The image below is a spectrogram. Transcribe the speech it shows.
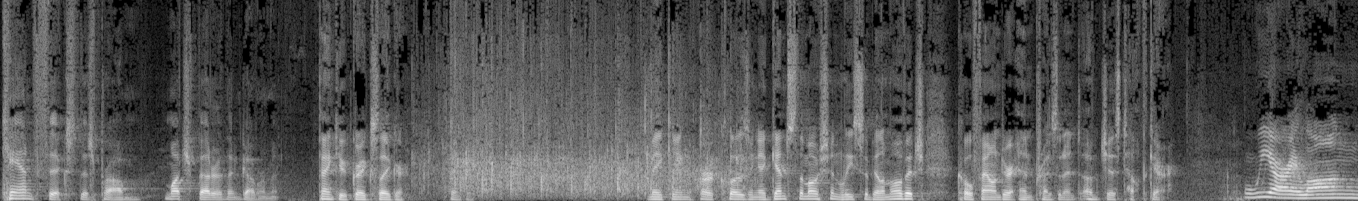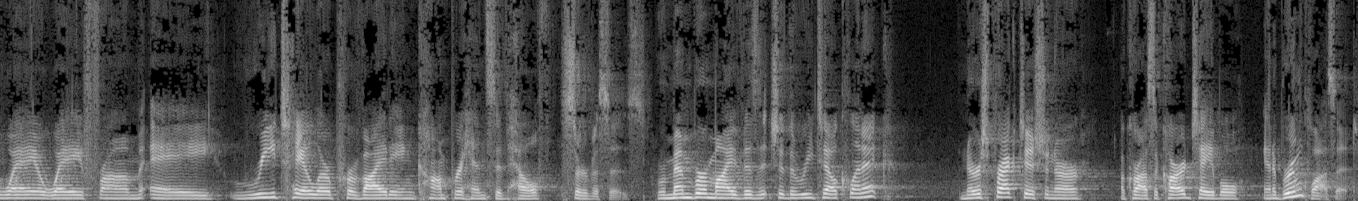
can fix this problem much better than government. Thank you, Greg Slager. Thank you. Making her closing against the motion, Lisa Bielamowicz, co founder and president of GIST Healthcare. We are a long way away from a retailer providing comprehensive health services. Remember my visit to the retail clinic? Nurse practitioner across a card table in a broom closet.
